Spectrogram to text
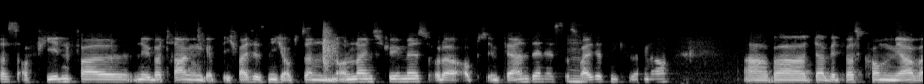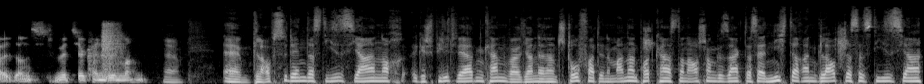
dass es auf jeden Fall eine Übertragung gibt. Ich weiß jetzt nicht, ob es dann ein Online-Stream ist oder ob es im Fernsehen ist, das mhm. weiß ich jetzt nicht so genau. Aber da wird was kommen, ja, weil sonst wird es ja keinen Sinn machen. Ja. Ähm, glaubst du denn, dass dieses Jahr noch gespielt werden kann? Weil Jan-Lennart Stoff hat in einem anderen Podcast dann auch schon gesagt, dass er nicht daran glaubt, dass es dieses Jahr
